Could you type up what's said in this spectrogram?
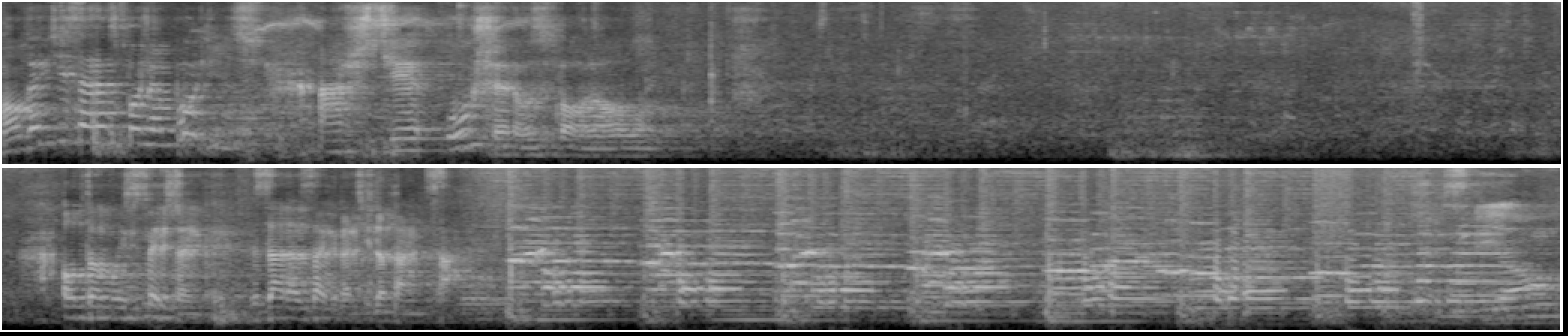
Mogę ci zaraz pożębulić, aż cię uszy rozbolą. Oto mój smyczek. Zaraz zagra ci do tańca. Zbiją.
